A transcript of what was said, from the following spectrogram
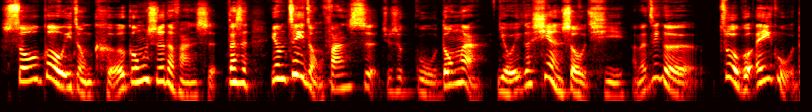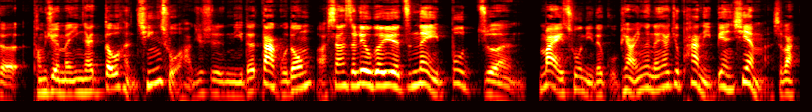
收购一种壳公司的方式，但是用这种方式就是股东啊有一个限售期啊，那这个。做过 A 股的同学们应该都很清楚哈，就是你的大股东啊，三十六个月之内不准卖出你的股票，因为人家就怕你变现嘛，是吧？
